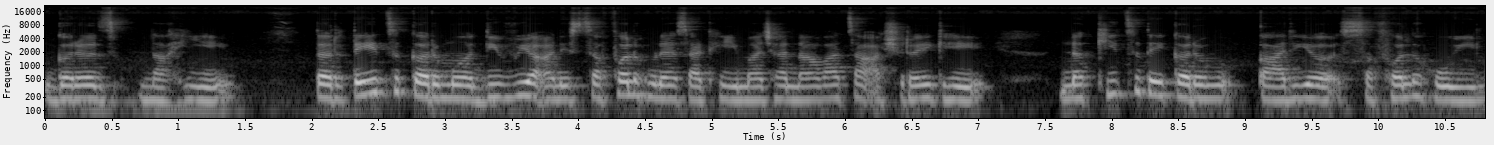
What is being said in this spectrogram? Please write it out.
गरज नाहीये. तर तेच कर्म दिव्य आणि सफल होण्यासाठी माझ्या नावाचा आश्रय घे. नक्कीच ते कर्म कार्य सफल होईल.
